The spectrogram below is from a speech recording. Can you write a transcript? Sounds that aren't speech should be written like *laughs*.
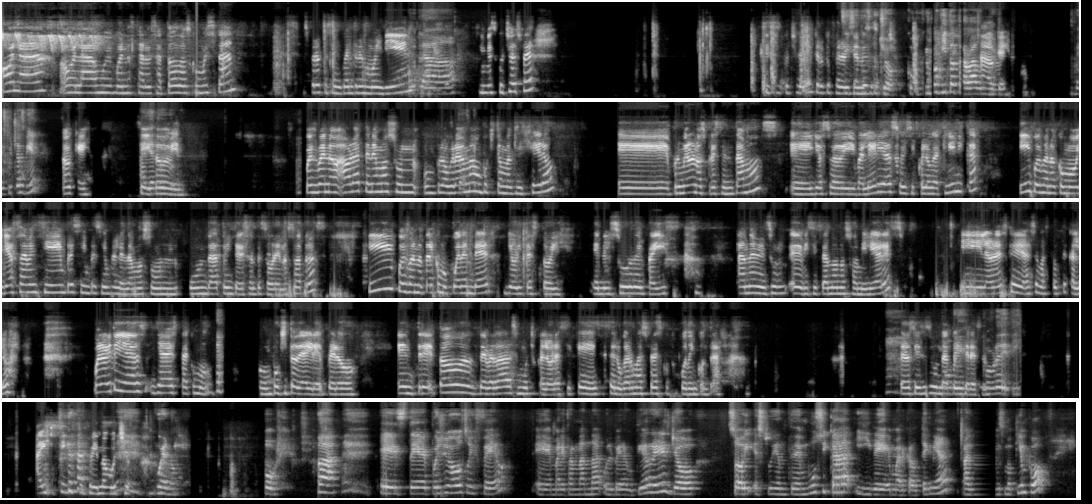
Hola, hola, muy buenas tardes a todos. ¿Cómo están? Espero que se encuentren muy bien. Hola. ¿Sí me escuchas, Fer? ¿Sí se escucha bien? Creo que Fer Sí, ahorita sí no se escucha. como que un poquito trabado. Ah, ok. ¿Me escuchas bien? Ok. Sí, todo bien. Pues bueno, ahora tenemos un, un programa un poquito más ligero. Eh, primero nos presentamos. Eh, yo soy Valeria, soy psicóloga clínica. Y pues bueno, como ya saben, siempre, siempre, siempre les damos un, un dato interesante sobre nosotros. Y pues bueno, tal como pueden ver, yo ahorita estoy en el sur del país. *laughs* Ando en el sur eh, visitando unos familiares y la verdad es que hace bastante calor. *laughs* Bueno, ahorita ya, ya está como, un poquito de aire, pero entre todo de verdad hace mucho calor, así que ese es el lugar más fresco que pude encontrar. Pero sí, ese es un dato Pobre- interesante. Pobre de ti. Ahí sigue sufriendo mucho. *laughs* Bueno, pobre. *laughs* Este, pues yo soy Fer, eh, María Fernanda Olvera Gutiérrez. Yo soy estudiante de música y de mercadotecnia al mismo tiempo.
